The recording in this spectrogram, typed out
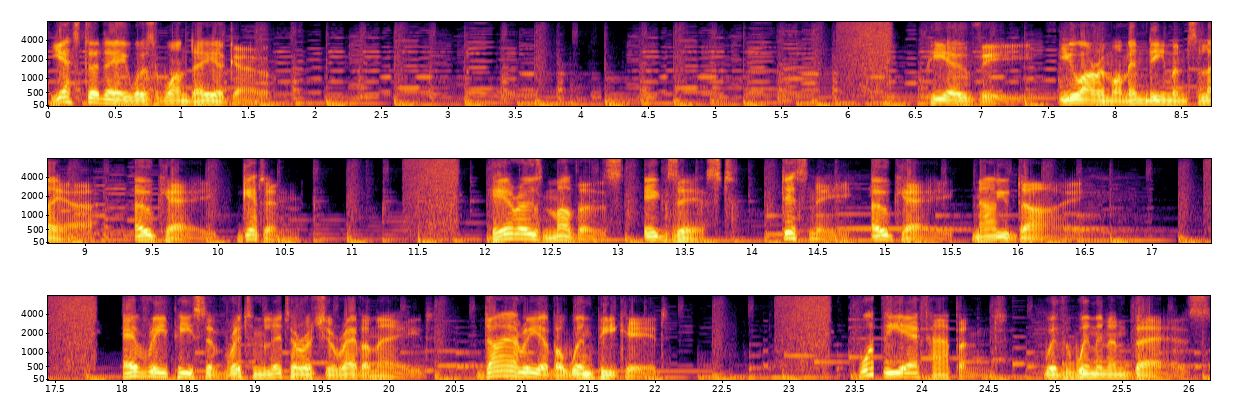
Yesterday was one day ago. POV, you are a mom in Demon Slayer. Okay, get in. Heroes' mothers exist. Disney, okay, now you die. Every piece of written literature ever made. Diary of a Wimpy Kid. What the F happened with women and bears?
